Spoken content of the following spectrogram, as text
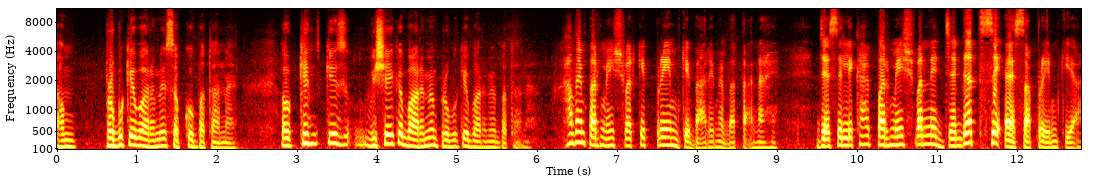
हम प्रभु के बारे में सबको बताना है और किन किस विषय के बारे में प्रभु के बारे में बताना है? हमें परमेश्वर के प्रेम के बारे में बताना है। जैसे लिखा है परमेश्वर ने जगत से ऐसा प्रेम किया।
